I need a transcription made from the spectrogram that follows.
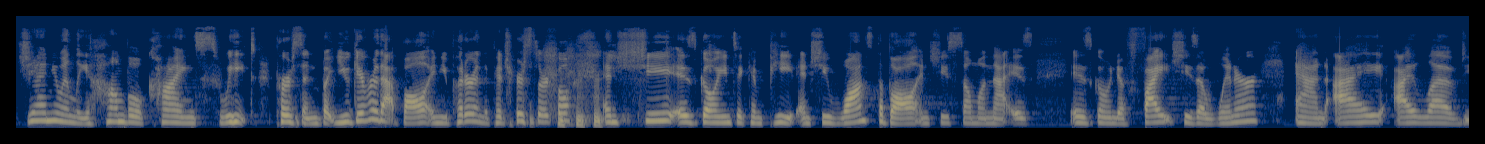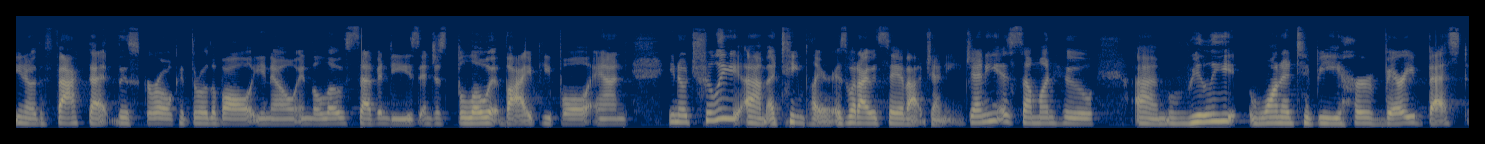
genuinely humble, kind, sweet person. But you give her that ball and you put her in the pitcher's circle, and she is going to compete and she wants the ball and she's someone that is is going to fight. She's a winner. And i i loved you know the fact that this girl could throw the ball you know in the low 70s and just blow it by people. And you know truly um, a team player is what i would say about Jennie. Jennie is someone who um, really wanted to be her very best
